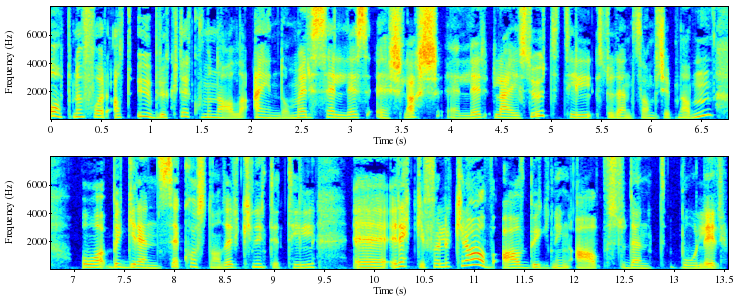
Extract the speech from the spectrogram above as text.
Åpne for at ubrukte kommunale eiendommer selges eh, slash eller leies ut til studentsamskipnaden. Og begrense kostnader knyttet til eh, rekkefølgekrav av bygning av studentboliger.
